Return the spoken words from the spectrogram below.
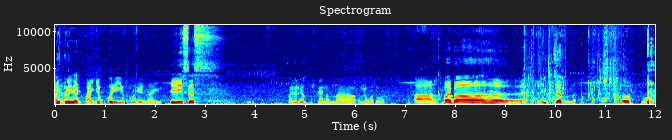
ゆっくりね、まあゆっくりゆっくりがいい。リリースです。 Повернет, пускай на, на живот его. ああの。バイバーイ。行っちゃった。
